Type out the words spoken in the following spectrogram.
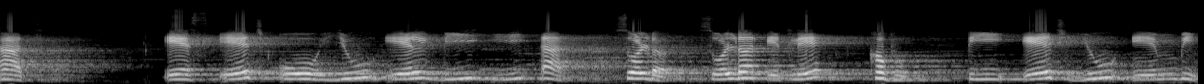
હાથ. S H O U L D E R shoulder shoulder એટલે ખભો. T H U M B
